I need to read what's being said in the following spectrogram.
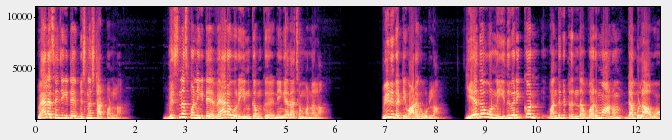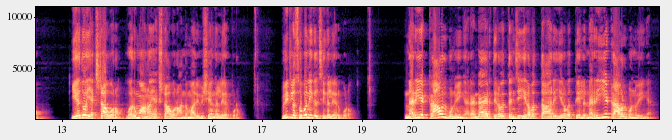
வேலை செஞ்சுக்கிட்டே பிசினஸ் ஸ்டார்ட் பண்ணலாம். பிசினஸ் பண்ணிக்கிட்டே வேற ஒரு இன்கம்க்கு நீங்க ஏதாச்சும் பண்ணலாம். வீடு கட்டி வாடகை விடலாம். ஏதோ ஒன்று இது வரைக்கும் வந்துகிட்டு இருந்த வருமானம் டபுள் ஆகும். ஏதோ எக்ஸ்ட்ரா வரும் வருமானம் எக்ஸ்ட்ரா வரும் அந்த மாதிரி விஷயங்கள் ஏற்படும். வீட்டில் சுப நிகழ்ச்சிகள் ஏற்படும். நிறைய டிராவல் பண்ணுவீங்க. ரெண்டாயிரத்தி இருபத்தஞ்சு இருபத்தாறு இருபத்தேழு நிறைய டிராவல் பண்ணுவீங்க.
